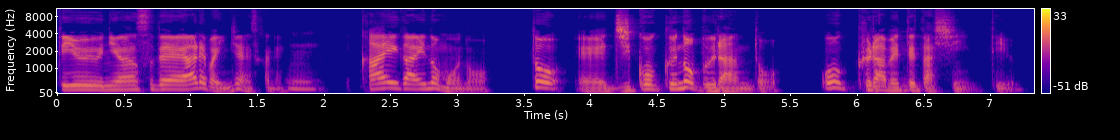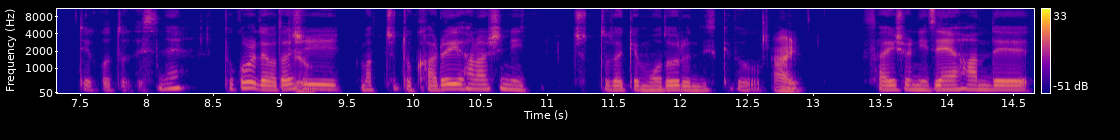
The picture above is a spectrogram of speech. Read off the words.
ていうニュアンスであればいいんじゃないですかねうん。海外のものと、えー自国のブランドを比べてたシーンっていうっていうことですねところで私、まあ、ちょっと軽い話にちょっとだけ戻るんですけどはい。最初に前半で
